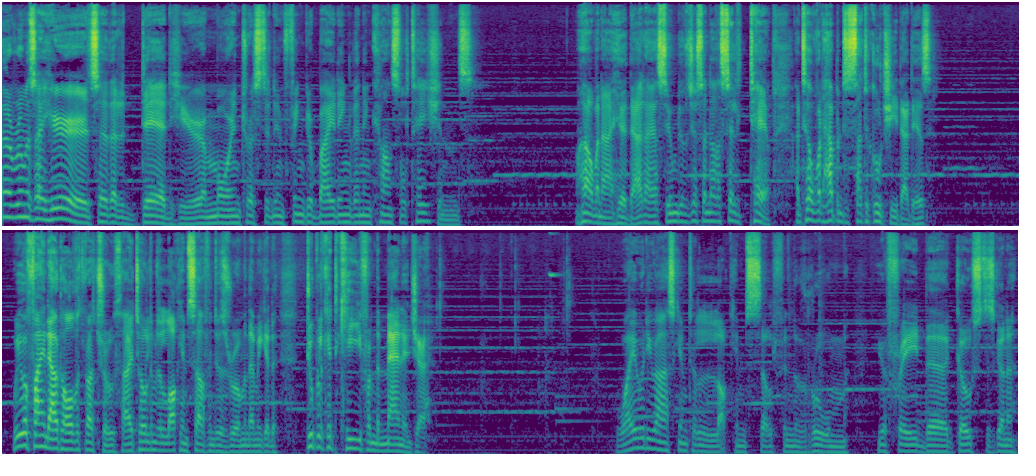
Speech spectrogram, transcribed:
Uh, rumors I heard say that a dead here are more interested in finger biting than in consultations. Well, when I heard that, I assumed it was just another silly tale. Until what happened to Sataguchi, that is. We will find out all the truth. I told him to lock himself into his room and then we get a duplicate key from the manager. Why would you ask him to lock himself in the room? You're afraid the ghost is gonna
